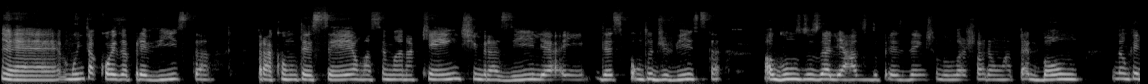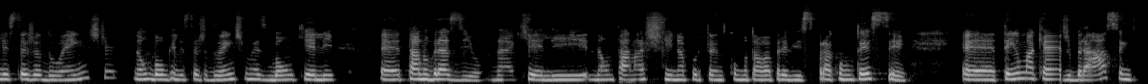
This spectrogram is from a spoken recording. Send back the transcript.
É, muita coisa prevista para acontecer. É uma semana quente em Brasília e, desse ponto de vista, alguns dos aliados do presidente Lula acharam até bom não que ele esteja doente, não bom que ele esteja doente, mas bom que ele está é, tá no Brasil, né? Que ele não está na China, portanto, como estava previsto para acontecer. É, tem uma queda de braço entre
